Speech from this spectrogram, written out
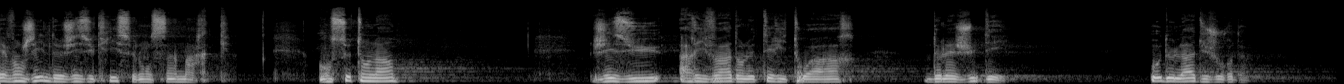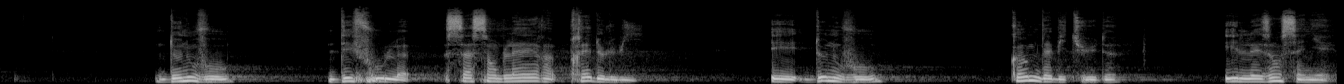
Évangile de Jésus-Christ selon Saint Marc. En ce temps-là, Jésus arriva dans le territoire de la Judée, au-delà du Jourdain. De nouveau, des foules s'assemblèrent près de lui, et de nouveau, comme d'habitude, il les enseignait.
